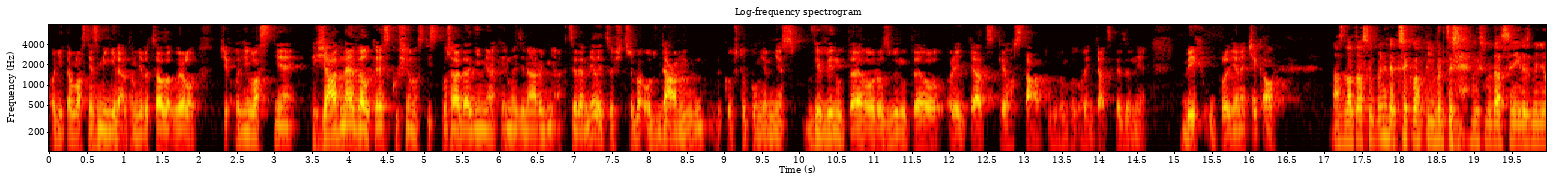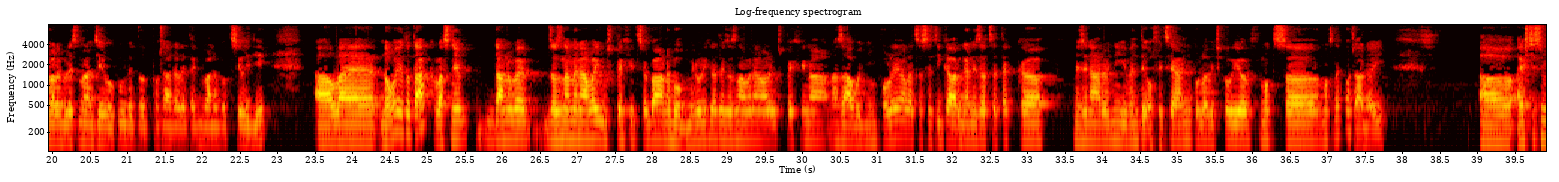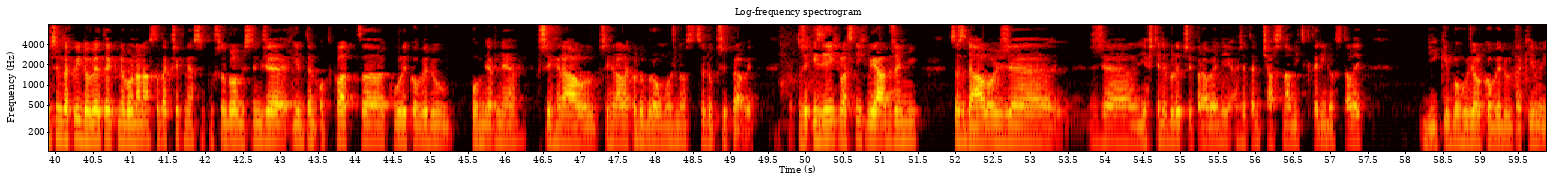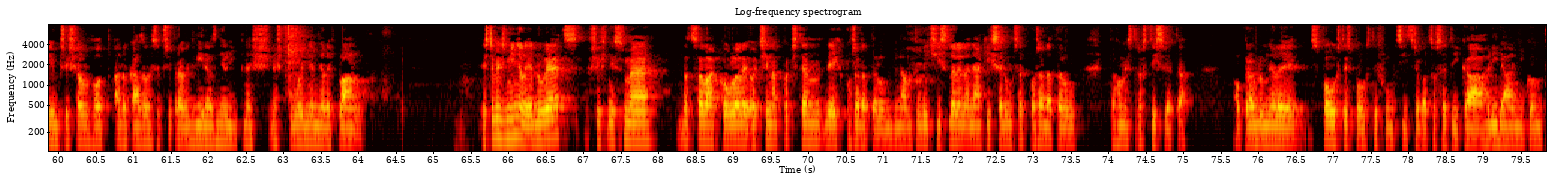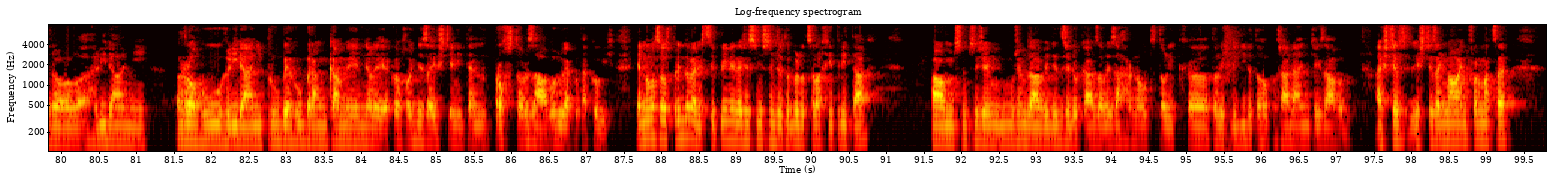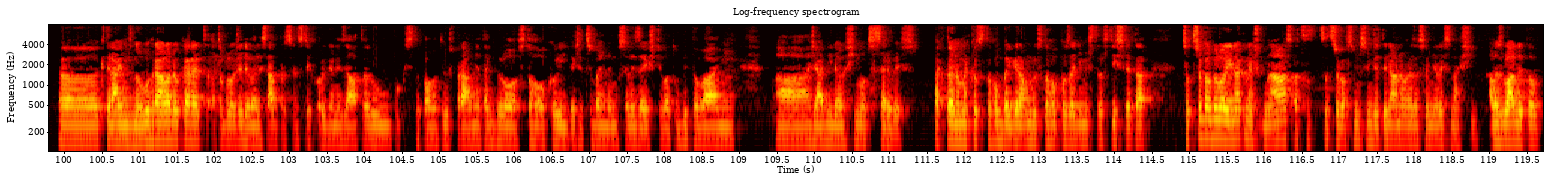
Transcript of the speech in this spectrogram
oni tam vlastně zmínili a to mě docela zaujalo, že oni vlastně žádné velké zkušenosti s pořádáním nějaké mezinárodní akce neměli, což třeba od Dánů, jakožto poměrně vyvinutého, rozvinutého orientáckého státu nebo orientácké země, bych úplně nečekal. Nás dva to asi úplně nepřekvapí, protože my jsme to asi někde zmiňovali, byli jsme na j kde to pořádali tak dva nebo tři lidi. Ale no, je to tak. Vlastně Dánové zaznamenávají úspěchy třeba, nebo v minulých letech zaznamenávali úspěchy na, na závodním poli, ale co se týká organizace, tak uh, mezinárodní eventy oficiální pod lavičkou IOF moc, uh, moc nepořádají. Uh, a ještě si myslím takový dovětek, nebo na nás to tak všechny asi působilo, myslím, že jim ten odklad kvůli covidu poměrně přihrál, přihrál jako dobrou možnost se dopřipravit. Protože i z jejich vlastních vyjádření se zdálo, že, že ještě nebyli připraveni a že ten čas navíc, který dostali díky bohužel covidu, tak jim, jim přišel vhod a dokázali si připravit výrazně líp, než, než původně měli v plánu. Ještě bych zmínil jednu věc. Všichni jsme docela kouleli oči nad počtem jejich pořadatelů, kdy nám tu vyčíslili na nějakých 700 pořadatelů toho mistrovství světa. Opravdu měli spousty, spousty funkcí, třeba co se týká hlídání kontrol, hlídání rohů, hlídání průběhu brankami, měli jako hodně zajištěný ten prostor závodu jako takových. Jednalo se o sprintové disciplíny, takže si myslím, že to byl docela chytrý tah a myslím si, že můžeme závidět, že dokázali zahrnout tolik, eh, tolik lidí do toho pořádání těch závodů. A ještě, ještě zajímavá informace, eh, která jim znovu hrála do karet a to bylo, že 90% z těch organizátorů, pokud si to pamatuju správně, tak bylo z toho okolí, takže třeba jim nemuseli zajišťovat ubytování a žádný další moc servis tak to jenom jako z toho backgroundu, z toho pozadí mistrovství světa, co třeba bylo jinak než u nás a co, co třeba si myslím, že ty dánové zase měli snažší. Ale zvládli to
